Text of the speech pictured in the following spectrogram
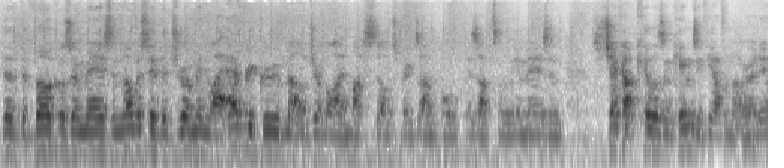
The the vocals are amazing. Obviously, the drumming, like every groove metal drummer, like Mastodons, for example, is absolutely amazing. So check out Killers and Kings if you haven't already.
